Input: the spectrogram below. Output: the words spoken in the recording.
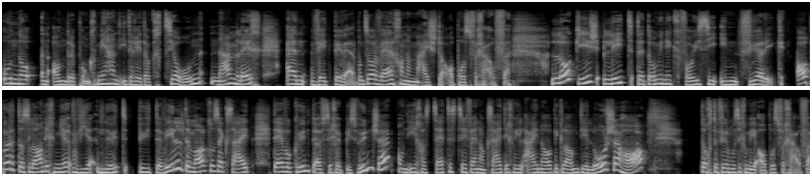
Und noch ein anderer Punkt. Wir haben in der Redaktion nämlich einen Wettbewerb. Und zwar, wer kann am meisten Abos verkaufen? Logisch liegt der Dominik Feusi in Führung. Aber das lasse ich mir wie nicht bieten. Weil der Markus hat gesagt, der, der gewinnt, darf sich etwas wünschen. Und ich als ZSC-Fan habe gesagt, ich will einen Abend lang die Loge haben. Doch dafür muss ich mehr Abos verkaufen.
